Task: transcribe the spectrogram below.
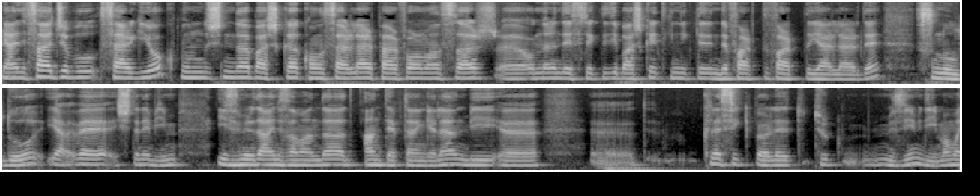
Yani sadece bu sergi yok. Bunun dışında başka konserler, performanslar, e, onların desteklediği başka etkinliklerin de farklı farklı yerlerde sunulduğu ya, ve işte ne bileyim İzmir'de aynı zamanda Antep'ten gelen bir e, e, klasik böyle Türk müziği mi diyeyim ama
